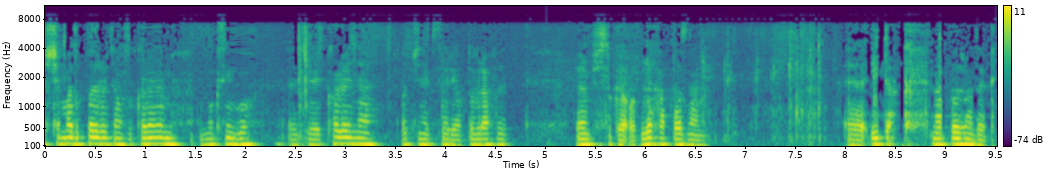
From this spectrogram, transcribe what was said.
Siema tu Pedro, witam w kolejnym unboxingu, e, gdzie kolejny odcinek serii autografy. Miałem przesyłkę od Lecha Poznań. E, I tak, na porządek,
